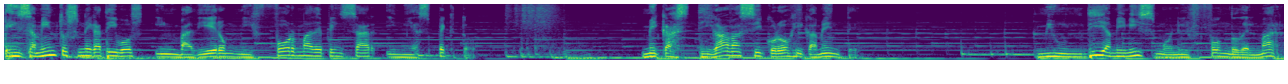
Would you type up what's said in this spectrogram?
Pensamientos negativos invadieron mi forma de pensar y mi aspecto. Me castigaba psicológicamente. Me hundía a mí mismo en el fondo del mar.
